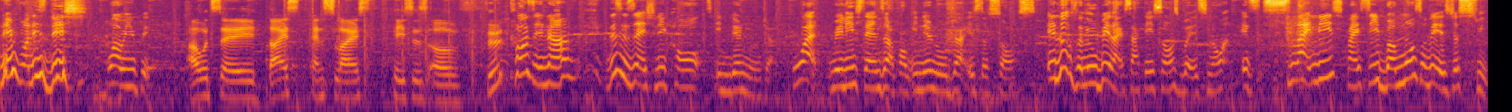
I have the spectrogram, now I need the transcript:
name for this dish, what would you pick? I would say diced and sliced pieces of food. Close enough. This is actually called Indian rojak. What really stands out from Indian rojak is the sauce. It looks a little bit like satay sauce, but it's not. It's slightly spicy, but most of it is just sweet.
